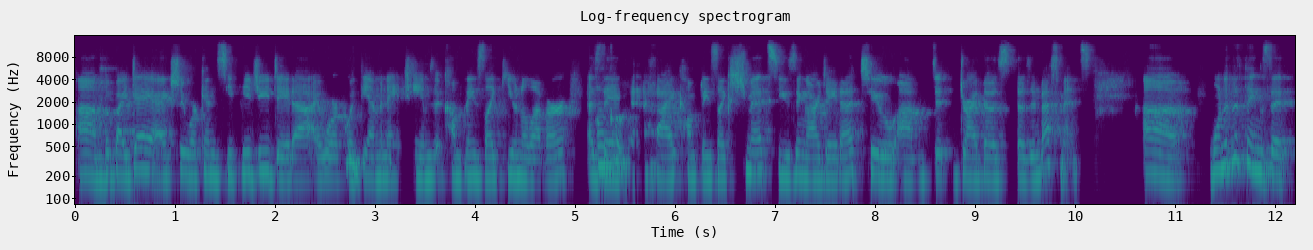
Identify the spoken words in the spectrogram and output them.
Um, but by day, I actually work in CPG data. I work with the M&A teams at companies like Unilever as oh, they identify companies like Schmidt's using our data to, um, to drive those those investments. Uh, one of the things that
